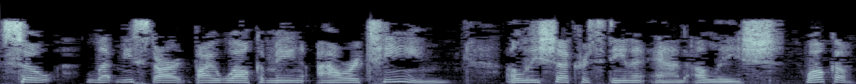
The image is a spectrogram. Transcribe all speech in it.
So let me start by welcoming our team, Alicia, Christina, and Aliesh. Welcome.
